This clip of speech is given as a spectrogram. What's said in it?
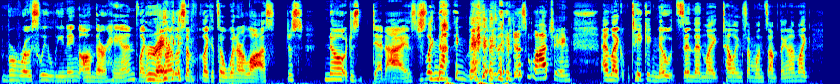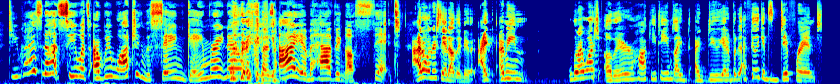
morosely leaning on their hand, like Right. regardless of like it's a win or loss. Just no, just dead eyes, just like nothing there. they're just watching and like taking notes and then like telling someone something. And I'm like, do you guys not see what's? Are we watching the same game right now? Because Yeah. I am having a fit. I don't understand how they do it. I I mean, when I watch other hockey teams, I I do get it, but I feel like it's different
